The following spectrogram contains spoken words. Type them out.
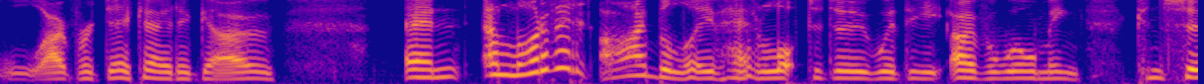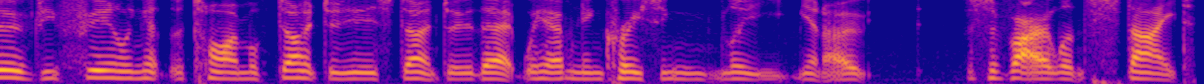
over a decade ago. And a lot of it, I believe, had a lot to do with the overwhelming conservative feeling at the time of don't do this, don't do that. We have an increasingly, you know, surveillance state.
